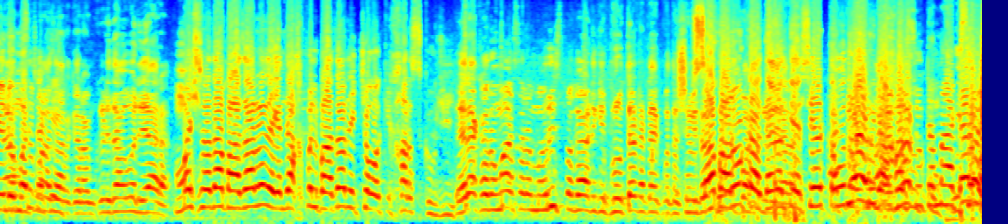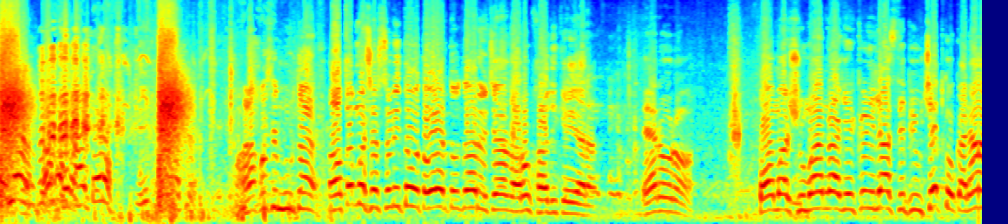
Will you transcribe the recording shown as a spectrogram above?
کیلو مرچکې بازار ګرم کړي دا ولې یاره مشره دا بازار نه دی دا خپل بازار دی چوه کې خرڅ کوو جی یاره که ما سره مریض په ګاډي کې پروت ټټه ټایپ ته شوی دا صبر وکړه دغلته سیټ ته ودرېږه ټماټر ټماټر هغه خو سه مورته او ته مشر سړی ته ورته ورته ځان چې دا روم خالی کې یاره یاره ورو تا ماشومان راګیر کړي لاس دې پیوچت کو کنه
